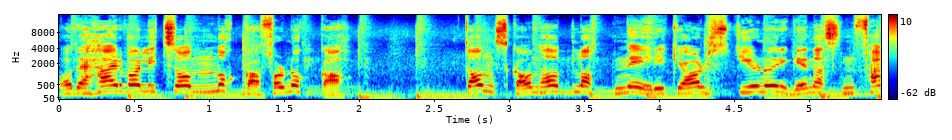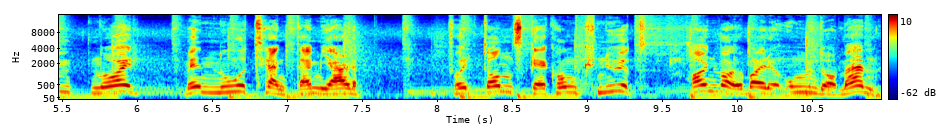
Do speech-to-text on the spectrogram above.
Og det her var litt sånn noe for noe. Danskene hadde latt Eirik Jarl styre Norge nesten 15 år, men nå trengte de hjelp. For danske kong Knut, han var jo bare ungdommen.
